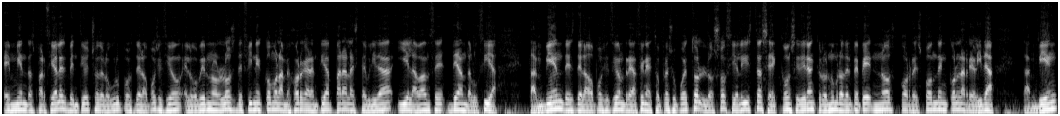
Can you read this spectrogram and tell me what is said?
enmiendas parciales, 28 de los grupos de la oposición. El Gobierno los define como la mejor garantía para la estabilidad y el avance de Andalucía. También desde la oposición reacciona a estos presupuestos. Los socialistas se consideran que los números del PP no corresponden con la realidad. También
